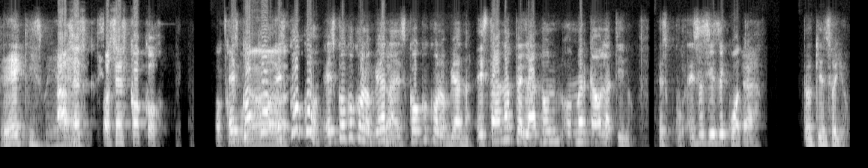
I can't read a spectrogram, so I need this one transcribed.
X, güey. Ah, o sea, es, o sea, es Coco. Es Coco, No. es Coco, es Coco colombiana, ¿No? es Coco colombiana. Están apelando a un, mercado latino. Es, esa sí es de cuota. Ya. Pero ¿quién soy yo?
